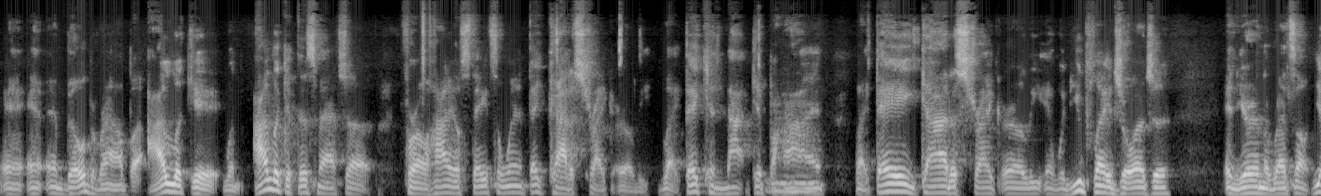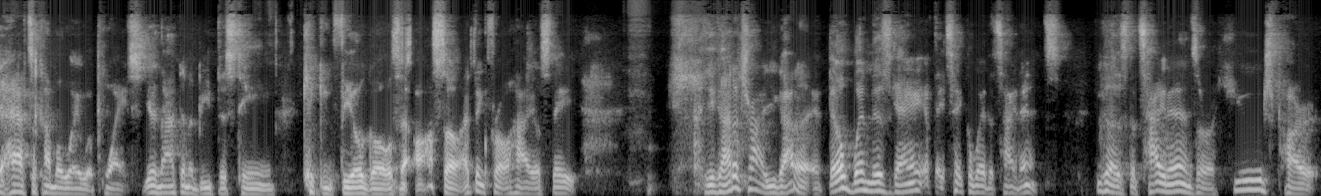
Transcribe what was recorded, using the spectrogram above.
and, and, and build around. But I look at when I look at this matchup for Ohio State to win, they gotta strike early. Like they cannot get mm-hmm. behind. Like they gotta strike early. And when you play Georgia and you're in the red zone, you have to come away with points. You're not gonna beat this team kicking field goals. And also, I think for Ohio State, you gotta try. You gotta if they'll win this game if they take away the tight ends because the tight ends are a huge part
